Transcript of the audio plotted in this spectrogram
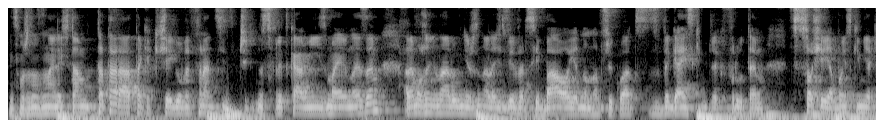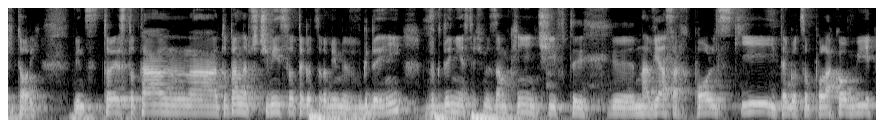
Więc można znaleźć tam tatara, tak jak się go we Francji, z frytkami z majonezem, ale można również znaleźć dwie wersje bao, jedną na przykład z wegańskim jackfruitem w sosie japońskim yakitori. Więc to jest totalna, totalne przeciwieństwo tego, co robimy w Gdyni. W Gdyni jesteśmy zamknięci w tych y, nawiasach Polski i tego, co Polakowi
